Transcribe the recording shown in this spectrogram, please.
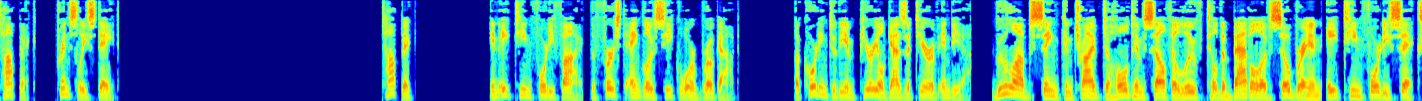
Topic: Princely state. Topic: in 1845, the First Anglo-Sikh War broke out. According to the Imperial Gazetteer of India, Gulab Singh contrived to hold himself aloof till the Battle of Sobraon 1846,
